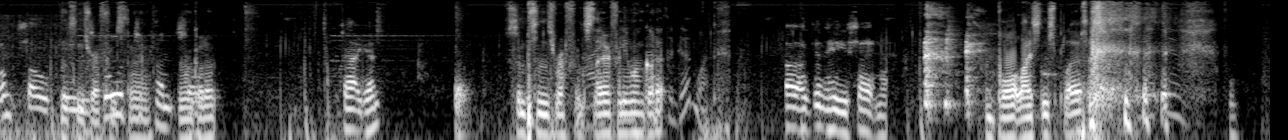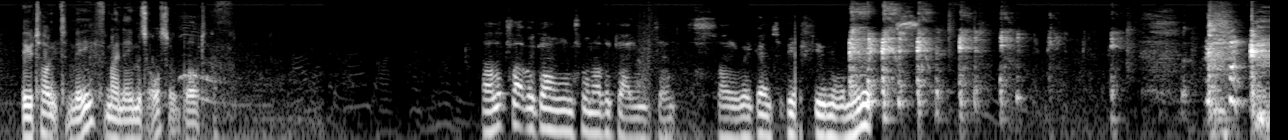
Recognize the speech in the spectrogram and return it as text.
Console, please. Simpsons reference Board there. Anyone got it? Say that again. Simpsons reference there if anyone got That's it. a good one. Oh, I didn't hear you say it now. Bort license plate. Are you talking to me? For my name is also Bort. Uh, looks like we're going into another game, gents. So we're going to be a few more minutes. You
